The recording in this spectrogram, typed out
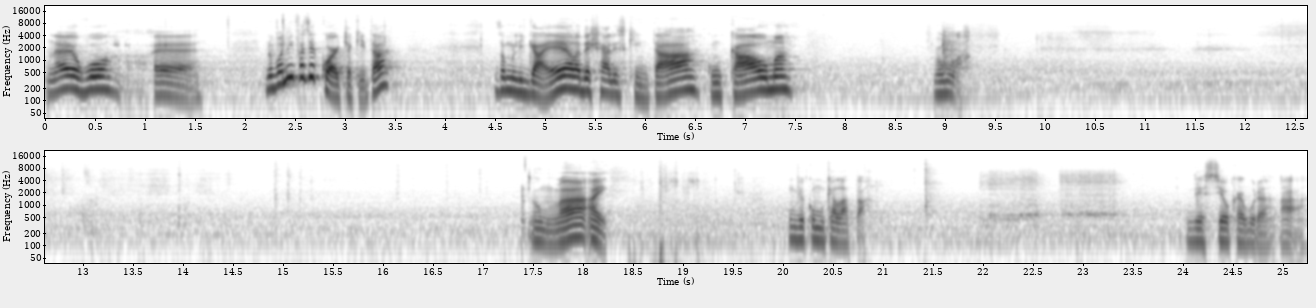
né? Eu vou, é, não vou nem fazer corte aqui, tá? Vamos ligar ela, deixar ela esquentar com calma. Vamos lá. Vamos lá, aí. Vamos ver como que ela tá. Desceu o carburante, a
